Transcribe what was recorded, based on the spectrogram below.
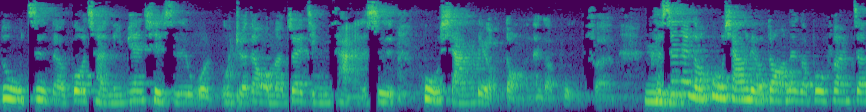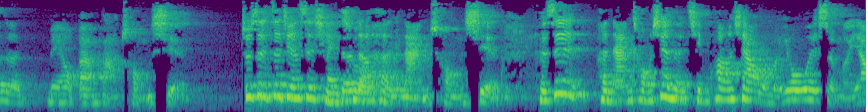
录制的过程里面，其实我我觉得我们最精彩的是互相流动的那个部分，可是那个互相流动的那个部分真的没有办法重现。就是这件事情真的很难重现，可是很难重现的情况下，我们又为什么要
